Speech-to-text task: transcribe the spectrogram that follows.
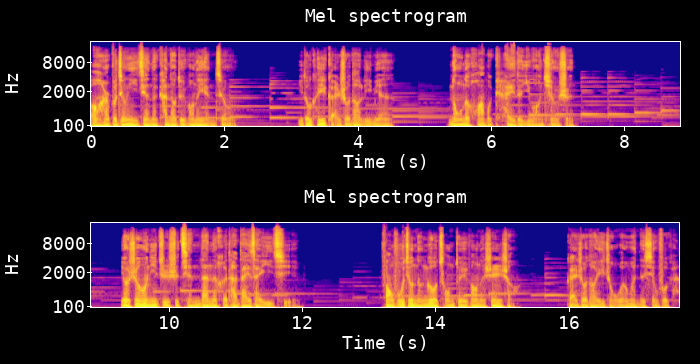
偶尔不经意间的看到对方的眼睛，你都可以感受到里面浓的化不开的一往情深。有时候你只是简单的和他待在一起，仿佛就能够从对方的身上感受到一种稳稳的幸福感。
